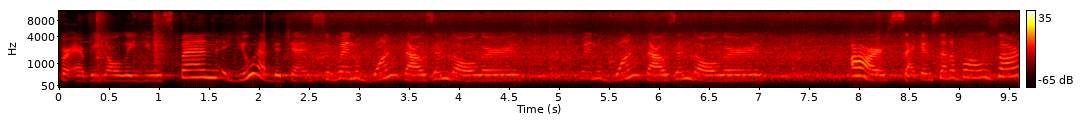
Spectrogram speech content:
for every dollar you spend, you have the chance to win $1,000. Win $1,000. Our second set of balls are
